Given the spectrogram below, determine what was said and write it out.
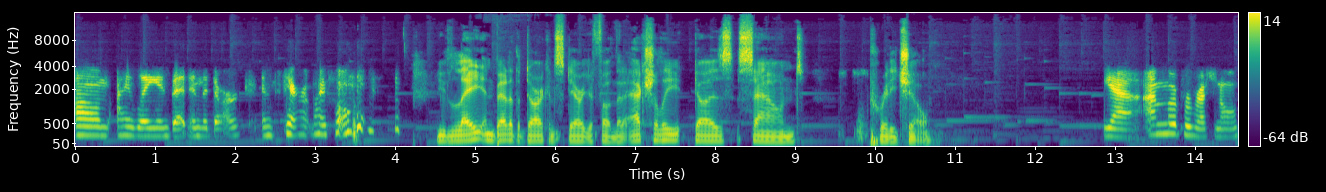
Um, I lay in bed in the dark and stare at my phone. You lay in bed at the dark and stare at your phone. That actually does sound pretty chill. yeah, I'm a professional.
